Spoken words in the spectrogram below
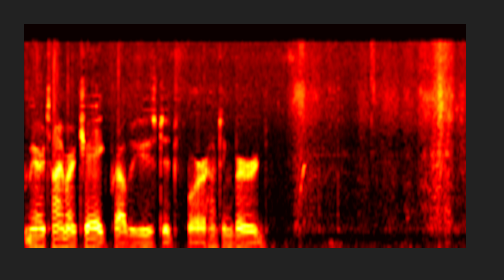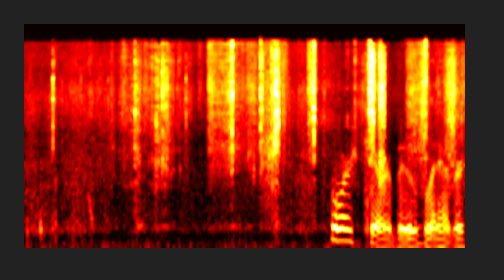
maritime archaic, probably used it for hunting bird. Or caribou, whatever.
